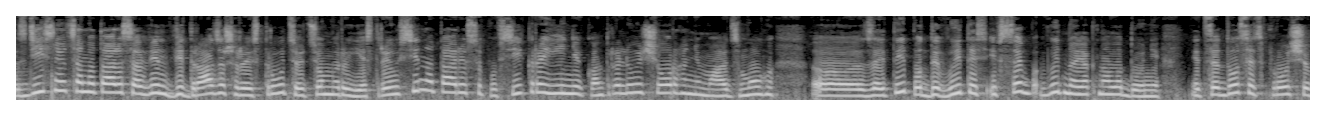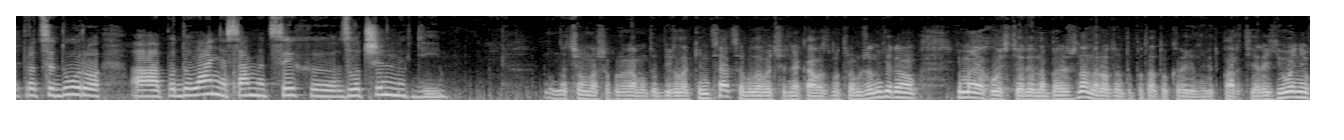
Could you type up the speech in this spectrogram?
здійснюється нотаріуса, він відразу ж реєструється у цьому реєстрі. І усі нотаріуси по всій країні, контролюючі органи мають змогу е, зайти, подивитись, і все видно як на ладоні. І це досить спрощує процедуру подолання саме цих е, злочинних дій. Ну, На цьому наша програма добігла кінця. Це була вечірня кава з Дмитром Джангіровим і моя гостя Ірина Бережна, народний депутат України від партії регіонів,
